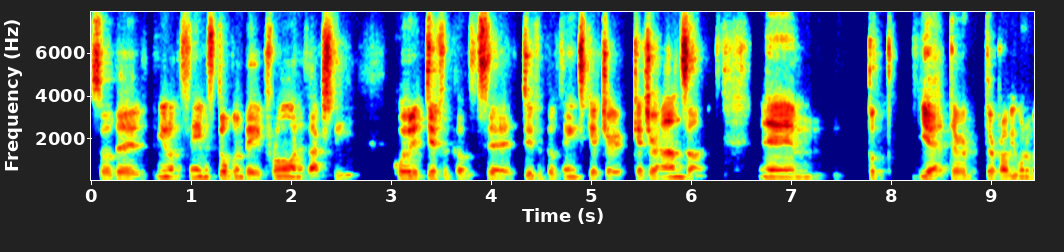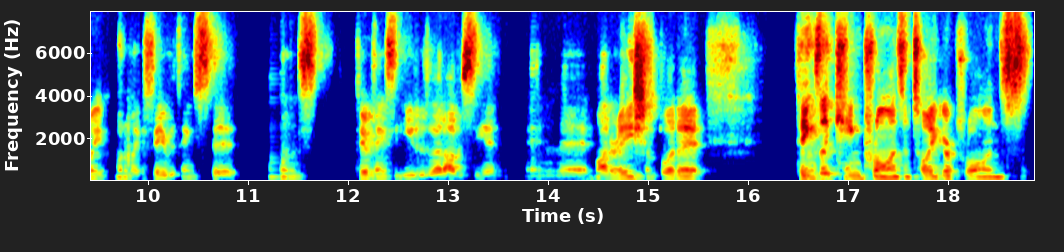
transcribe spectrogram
So the you know the famous Dublin Bay prawn is actually quite a difficult uh, difficult thing to get your get your hands on. Um, but yeah, they're they're probably one of my one of my favorite things to ones favorite things to eat as well. Obviously in in uh, moderation, but uh, things like king prawns and tiger prawns,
